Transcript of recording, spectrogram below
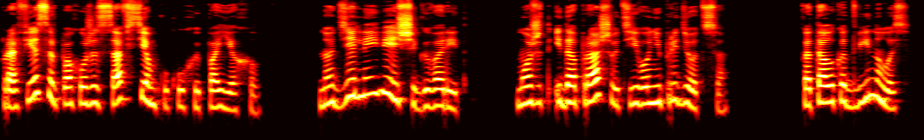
Профессор, похоже, совсем кукухой поехал. Но дельные вещи, говорит. Может, и допрашивать его не придется. Каталка двинулась,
